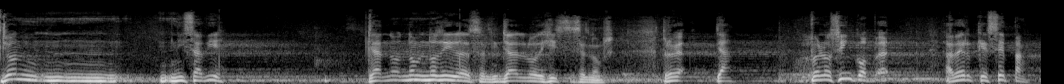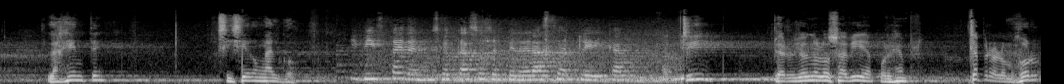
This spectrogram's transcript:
Yo ni sabía. Ya no, no, no digas, ya lo dijiste el nombre. Pero ya, ya. Pues los cinco, a ver que sepan, la gente si hicieron algo. Activista y denunció casos de pederastia clerical. Sí, pero yo no lo sabía, por ejemplo. Ya, pero a lo mejor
